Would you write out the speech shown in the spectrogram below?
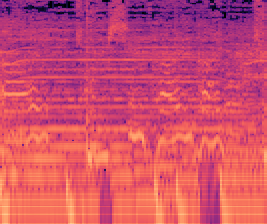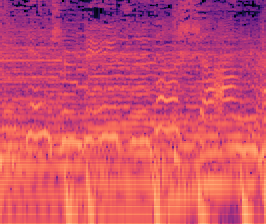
爱重新彩排却变成彼此的伤害。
